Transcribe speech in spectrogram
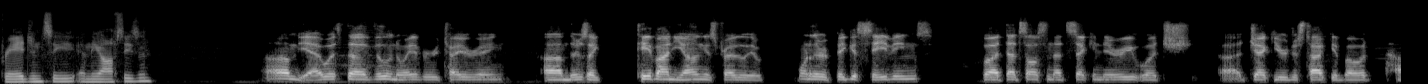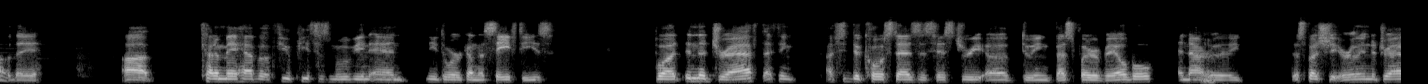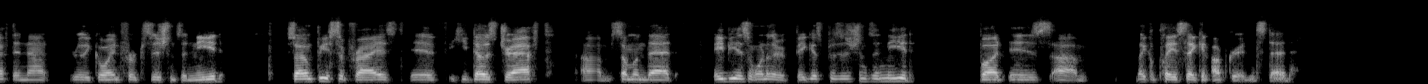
free agency in the offseason. Um, yeah, with uh, Villanueva retiring, Um, there's like Tavon Young is probably one of their biggest savings, but that's also in that secondary, which uh, Jack, you were just talking about how they uh, kind of may have a few pieces moving and need to work on the safeties. But in the draft, I think I've seen DeCosta has his history of doing best player available and not yeah. really, especially early in the draft, and not really going for positions of need. So I won't be surprised if he does draft um, someone that maybe isn't one of their biggest positions in need, but is um, like a place they can upgrade instead.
